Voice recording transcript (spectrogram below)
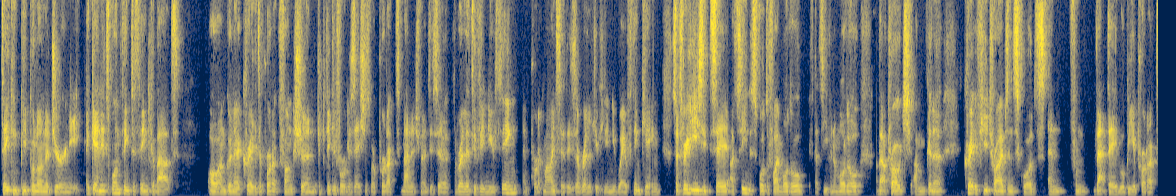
taking people on a journey. Again, it's one thing to think about oh, I'm going to create a product function, particularly for organizations where product management is a relatively new thing and product mindset is a relatively new way of thinking. So it's very easy to say, I've seen the Spotify model, if that's even a model, that approach. I'm going to create a few tribes and squads and from that day will be a product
